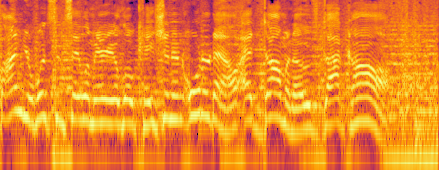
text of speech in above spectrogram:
Find your Winston-Salem area location and order now at domino's.com.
